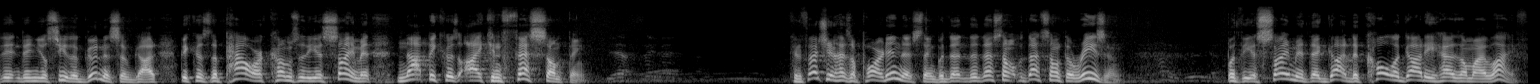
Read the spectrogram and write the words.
then you'll see the goodness of God because the power comes with the assignment, not because I confess something. Confession has a part in this thing, but that's not, that's not the reason. But the assignment that God, the call of God He has on my life.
